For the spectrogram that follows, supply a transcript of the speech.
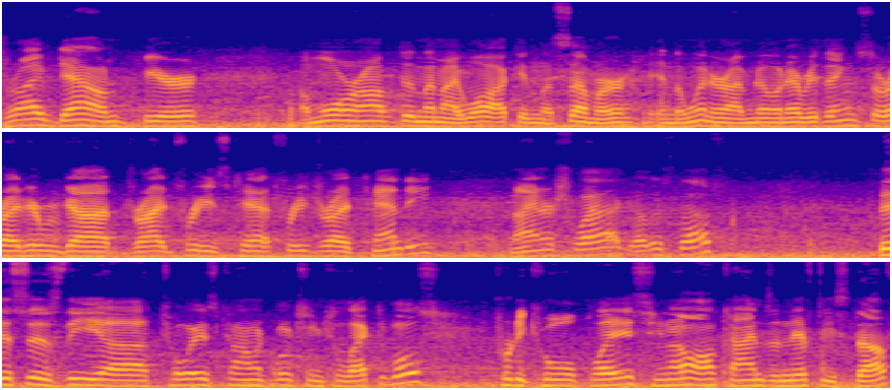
drive down here uh, more often than I walk in the summer. In the winter, I'm knowing everything. So right here we've got dried freeze cat freeze dried candy, Niner swag, other stuff. This is the uh, toys, comic books, and collectibles. Pretty cool place, you know, all kinds of nifty stuff.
